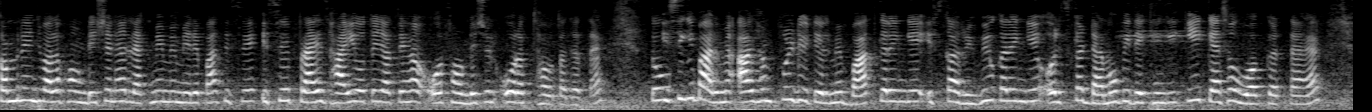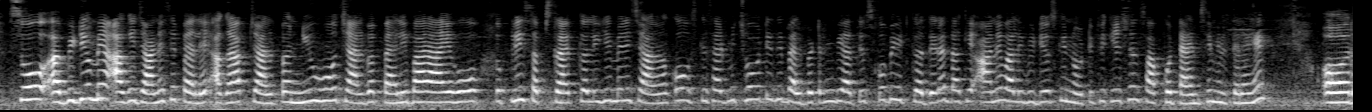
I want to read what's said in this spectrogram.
कम रेंज वाला फाउंडेशन है लैक्मे में मेरे पास। इससे इससे प्राइस हाई होते जाते हैं और फाउंडेशन और अच्छा होता जाता है। तो इसी के बारे में आज हम फुल डिटेल में बात करेंगे इसका रिव्यू करेंगे और इसका डेमो भी देखेंगे कि कैसा वर्क करता है। सो so, वीडियो में आगे जाने से पहले अगर आप चैनल पर न्यू हो चैनल पर पहली बार आए हो तो प्लीज़ सब्सक्राइब कर लीजिए मेरे चैनल को। उसके साइड में छोटी सी बेल बटन भी आती है उसको भी हिट कर देना ताकि आने वाली वीडियोस की नोटिफिकेशन आपको टाइम से मिलते रहे। और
